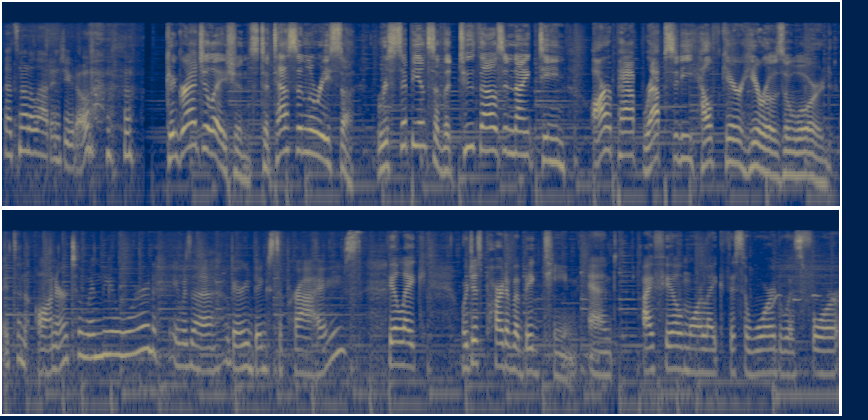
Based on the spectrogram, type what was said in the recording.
That's not allowed in judo. Congratulations to Tess and Larissa, recipients of the 2019 RPAP Rhapsody Healthcare Heroes Award. It's an honor to win the award. It was a very big surprise. I feel like we're just part of a big team and I feel more like this award was for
